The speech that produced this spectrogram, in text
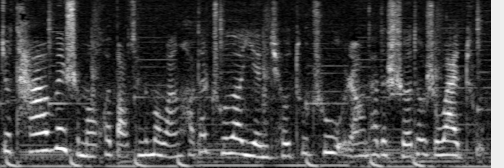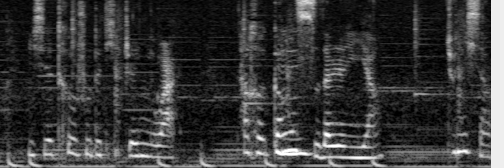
就它为什么会保存这么完好？它除了眼球突出，然后它的舌头是外凸，一些特殊的体征以外，它和刚嗯死的人一样。就你想，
